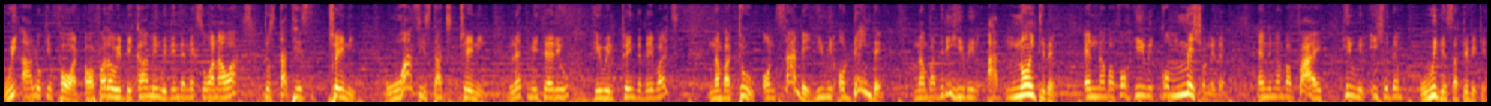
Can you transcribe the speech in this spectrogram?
we are looking forward. Our father will be coming within the next one hour to start his training. Once he starts training, let me tell you, he will train the Levites. Number two, on Sunday, he will ordain them. Number three, he will anoint them. And number four, he will commission them. And number five, he will issue them with a certificate.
